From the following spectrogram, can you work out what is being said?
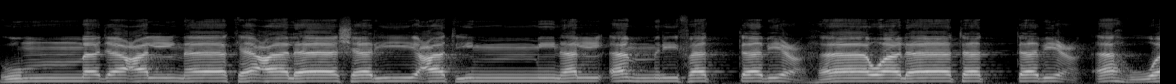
ثم جعلناك على شريعه من الامر فاتبعها ولا تتبع اهواء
